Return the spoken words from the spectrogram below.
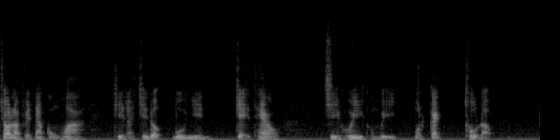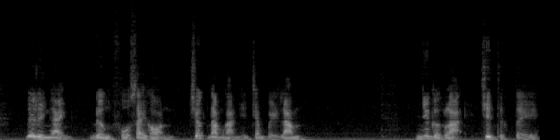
cho là Việt Nam Cộng Hòa chỉ là chế độ bù nhìn chạy theo chỉ huy của Mỹ một cách thụ động. Đây là hình ảnh đường phố Sài Gòn trước năm 1975. Nhưng ngược lại, trên thực tế,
